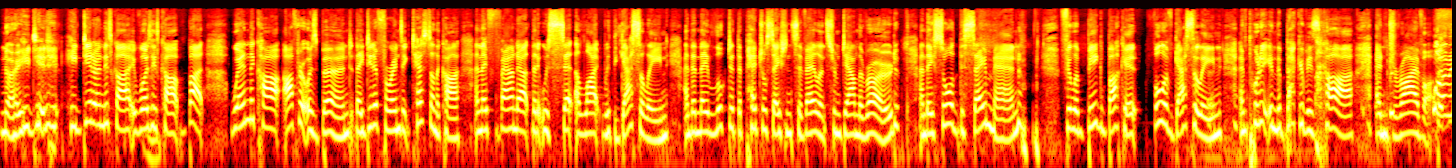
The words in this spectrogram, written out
No, he did. He did own this car. It was his car. But when the car, after it was burned, they did a forensic test on the car and they found out that it was set alight with gasoline. And then they looked at the petrol station surveillance from down the road and they saw the same man fill a big bucket full of gasoline and put it in the back of his car and drive off. Well, I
